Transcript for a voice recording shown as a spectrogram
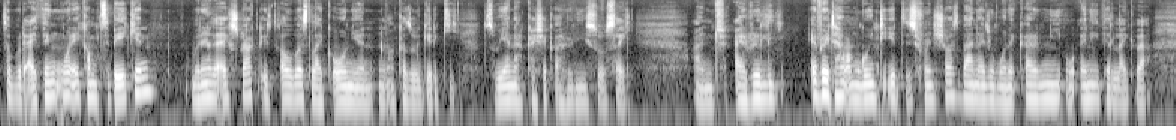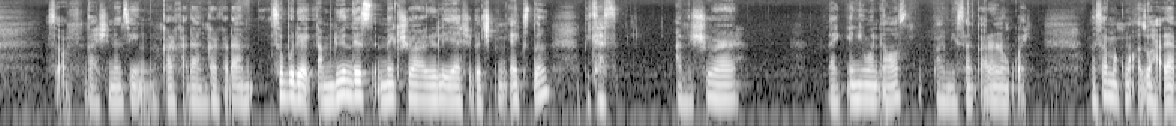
So but I think when it comes to baking vanilla extract is always like onion in aka zo girki. So yana and I really every time I'm going to eat this French toast bana jin wani karni or anything like that. So gashi nan sai in karkada karkada saboda I'm doing this make sure I really ya shiga cikin eggs din because I'm sure like anyone else ba mai san karanin kwai musamman kuma a zo haɗa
